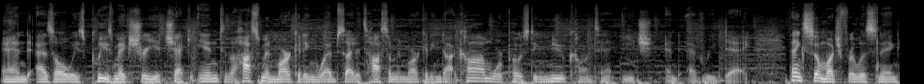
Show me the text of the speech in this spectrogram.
And as always, please make sure you check into the Hasseman Marketing website. It's hassemanmarketing.com. We're posting new content each and every day. Thanks so much for listening,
